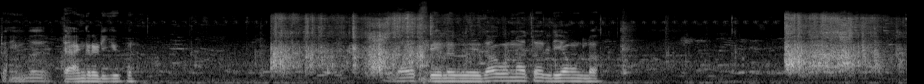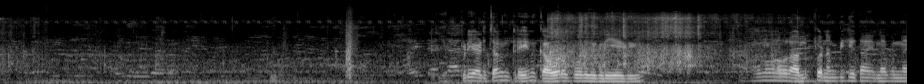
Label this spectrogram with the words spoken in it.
டைம் டேங்கர் அடிக்கப்போம் ஏதாவது ஃபெயிலர் ஏதாவது ஒன்றாச்சா ரெடி ஆகும்ல. எப்படி அடித்தாலும் ட்ரெயின் கவர போகிறது கிடையாது. அதனால ஒரு அல்ப நம்பிக்கை தான். என்ன பண்ண?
